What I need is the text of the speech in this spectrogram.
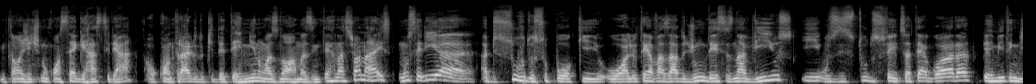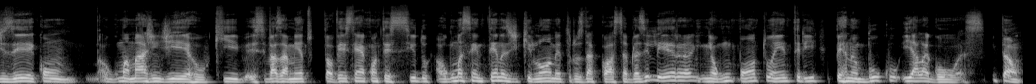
então a gente não consegue rastrear, ao contrário do que determinam as normas internacionais. Não seria absurdo supor que o óleo tem tenha vazado de um desses navios e os estudos feitos até agora permitem dizer com alguma margem de erro que esse vazamento talvez tenha acontecido algumas centenas de quilômetros da costa brasileira, em algum ponto entre Pernambuco e Alagoas. Então,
